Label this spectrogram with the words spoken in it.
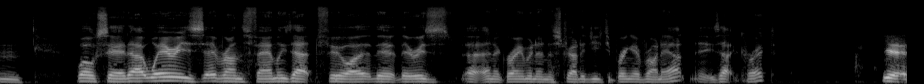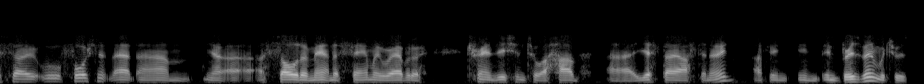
Mm. Well said. Uh, where is everyone's families at, Phil? Uh, there, there is uh, an agreement and a strategy to bring everyone out. Is that correct? Yeah, so we we're fortunate that um, you know a, a solid amount of family were able to transition to a hub uh, yesterday afternoon up in, in, in Brisbane, which was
